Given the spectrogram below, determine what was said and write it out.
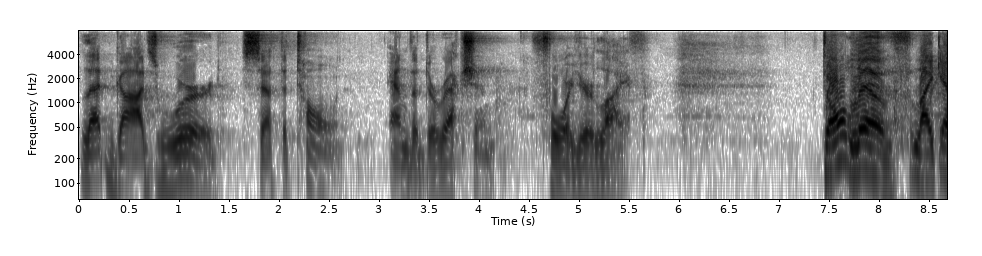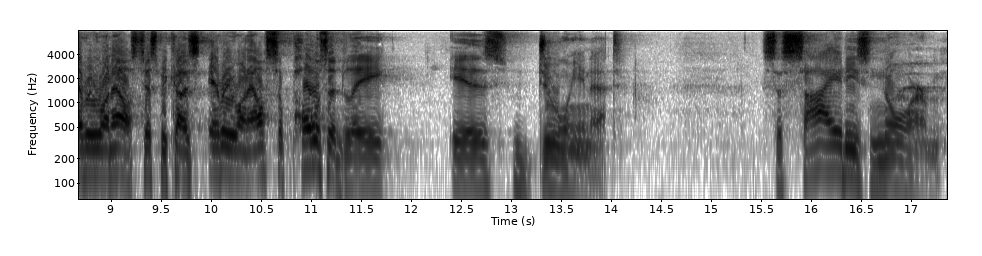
Let God's Word set the tone and the direction for your life. Don't live like everyone else just because everyone else supposedly is doing it. Society's norm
